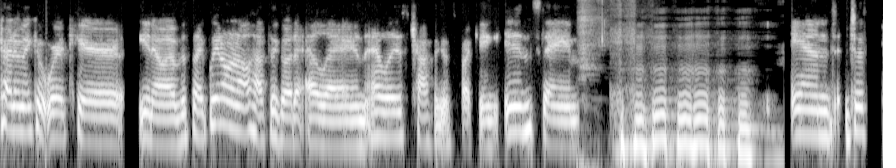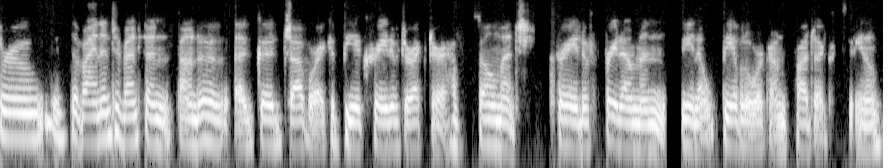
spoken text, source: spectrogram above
try to make it work here, you know, I was like, we don't all have to go to LA and LA's traffic is fucking insane. and just through divine intervention, found a, a good job where I could be a creative director, have so much creative freedom and, you know, be able to work on projects, you know,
